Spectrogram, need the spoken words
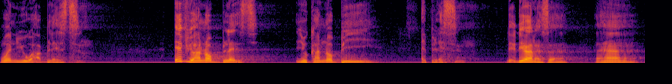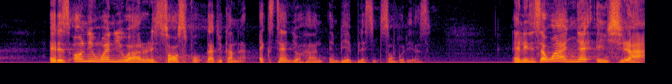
when you are blessed. If you are not blessed, you cannot be a blessing. Do, do you understand? Uh-huh. It is only when you are resourceful that you can extend your hand and be a blessing to somebody else. And it is a one in Shira.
